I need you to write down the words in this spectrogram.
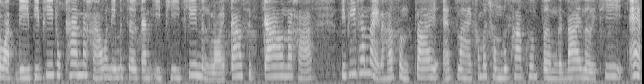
สวัสดีพี่ๆทุกท่านนะคะ วันนี้มาเจอกัน EP ที่ 199 นะคะ พี่ๆท่านไหนนะคะ สนใจ แอดไลน์เข้ามาชมรูปภาพเพิ่มเติมกันได้เลยที่แอด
